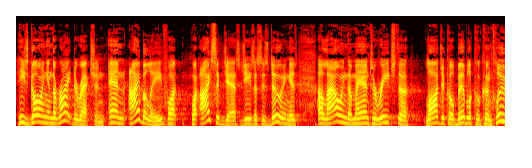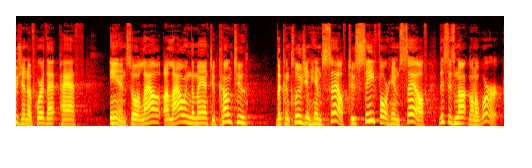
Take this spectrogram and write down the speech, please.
he's going in the right direction. And I believe what, what I suggest Jesus is doing is allowing the man to reach the logical biblical conclusion of where that path ends. So, allow, allowing the man to come to the conclusion himself, to see for himself, this is not going to work.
